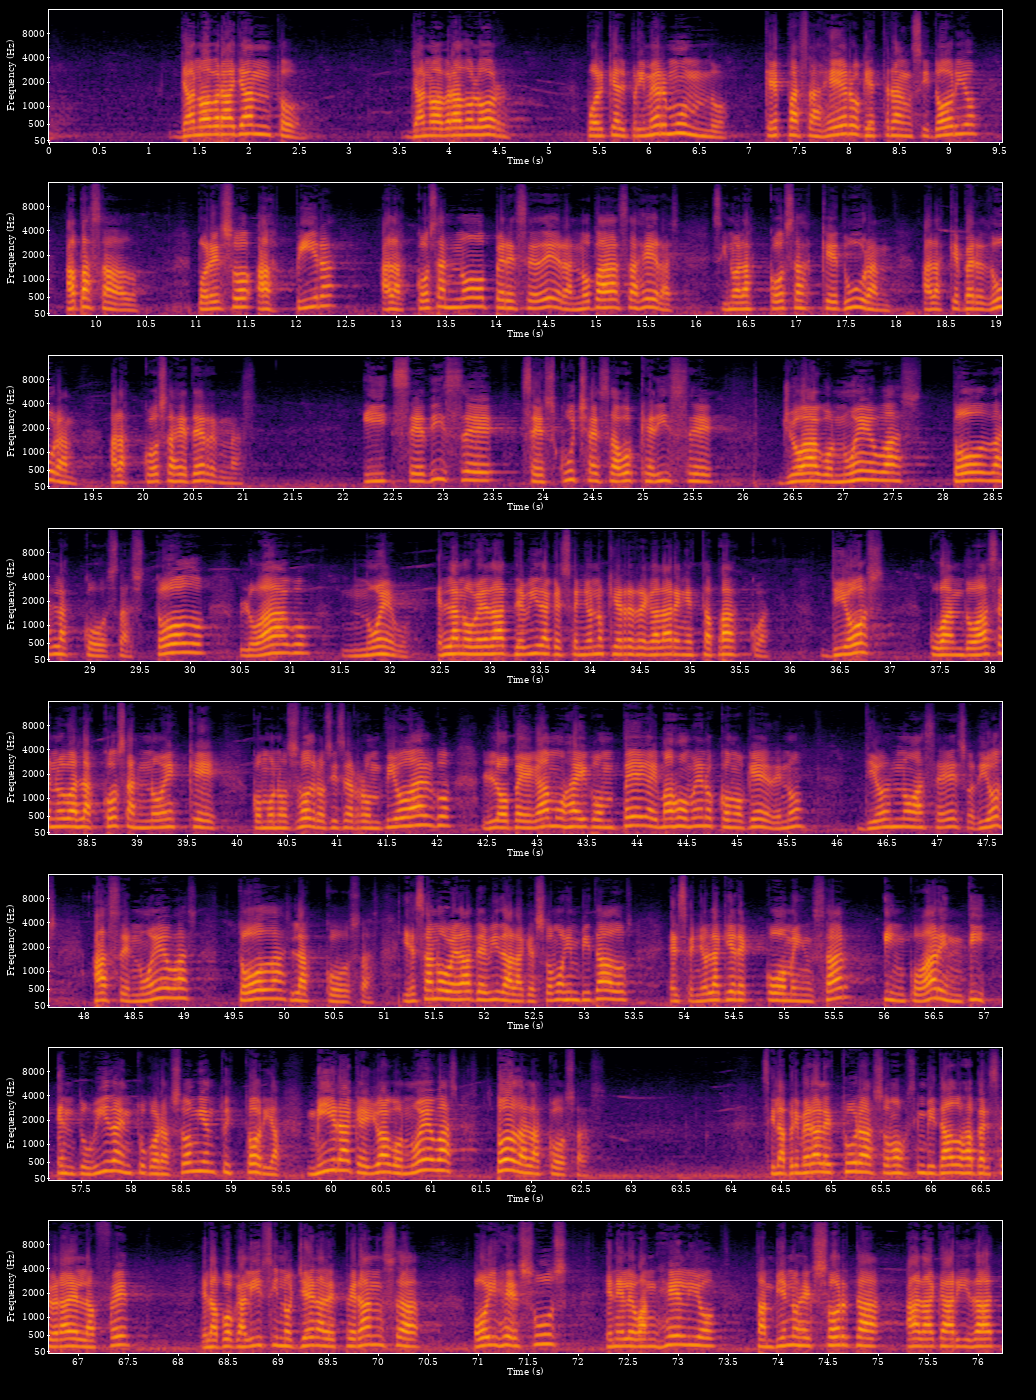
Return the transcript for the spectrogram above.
ya no habrá llanto, ya no habrá dolor, porque el primer mundo, que es pasajero, que es transitorio, ha pasado. Por eso aspira a las cosas no perecederas, no pasajeras, sino a las cosas que duran, a las que perduran, a las cosas eternas. Y se dice, se escucha esa voz que dice, yo hago nuevas todas las cosas, todo lo hago nuevo. Es la novedad de vida que el Señor nos quiere regalar en esta Pascua. Dios, cuando hace nuevas las cosas, no es que como nosotros, si se rompió algo, lo pegamos ahí con pega y más o menos como quede, ¿no? Dios no hace eso. Dios hace nuevas todas las cosas. Y esa novedad de vida a la que somos invitados, el Señor la quiere comenzar, incoar en ti, en tu vida, en tu corazón y en tu historia. Mira que yo hago nuevas todas las cosas. Si la primera lectura somos invitados a perseverar en la fe, el Apocalipsis nos llena de esperanza, hoy Jesús en el Evangelio también nos exhorta a la caridad.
